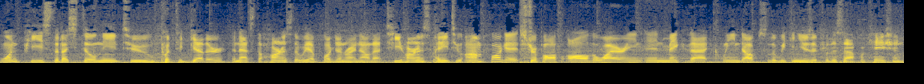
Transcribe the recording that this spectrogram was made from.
one piece that I still need to put together, and that's the harness that we have plugged in right now, that T-harness. I need to unplug it, strip off all the wiring, and make that cleaned up so that we can use it for this application.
